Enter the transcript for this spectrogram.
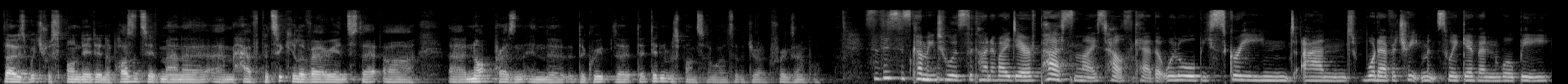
those which responded in a positive manner um, have particular variants that are uh, not present in the, the group that, that didn't respond so well to the drug, for example. So, this is coming towards the kind of idea of personalised healthcare that will all be screened and whatever treatments we're given will be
